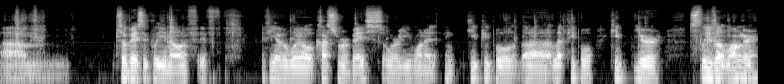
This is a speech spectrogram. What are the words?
Um, so basically, you know, if if if you have a loyal customer base or you want to keep people, uh, let people keep your sleeves out longer,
